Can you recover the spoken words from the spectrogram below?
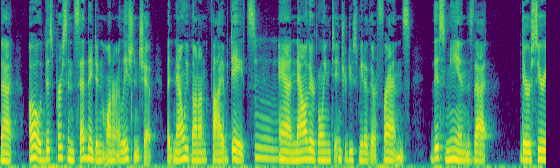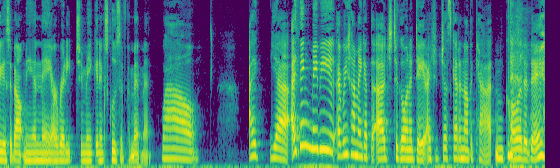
that, oh, this person said they didn't want a relationship, but now we've gone on five dates mm. and now they're going to introduce me to their friends. This means that they're serious about me and they are ready to make an exclusive commitment. Wow. I yeah, I think maybe every time I get the urge to go on a date, I should just get another cat and call it a day.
